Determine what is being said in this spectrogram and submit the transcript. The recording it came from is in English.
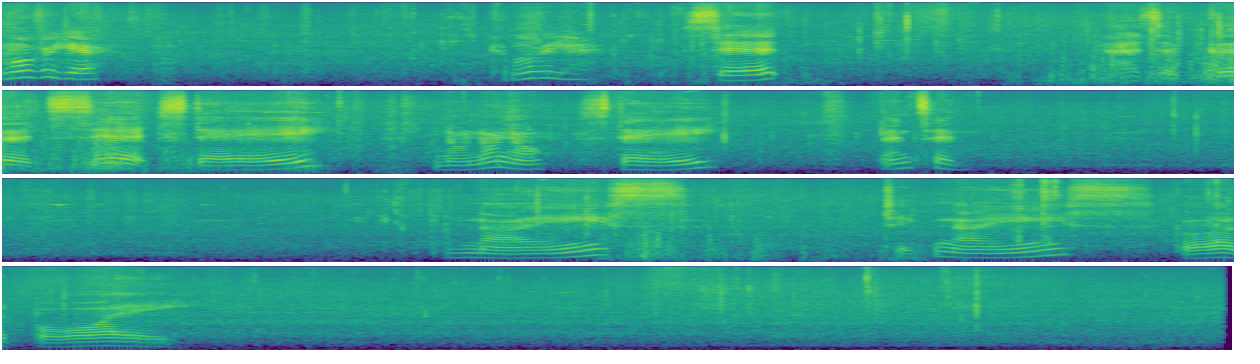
Come over here. Come over here. Sit. That's a good sit. Stay. No, no, no. Stay. Benson. Nice. Take nice. Good boy.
